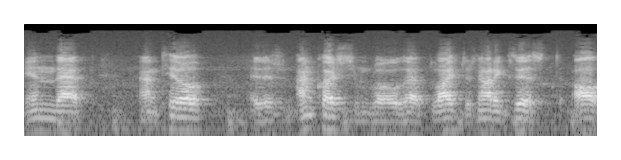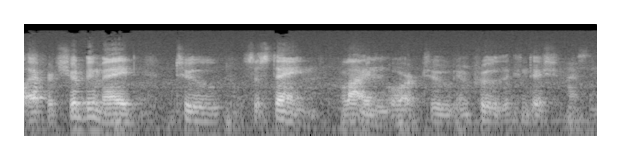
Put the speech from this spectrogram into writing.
in that until it is unquestionable that life does not exist, all efforts should be made to sustain life Mhm. or to improve the condition. I see.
